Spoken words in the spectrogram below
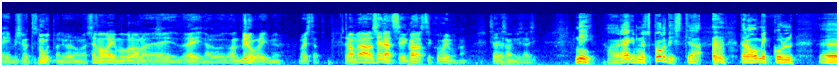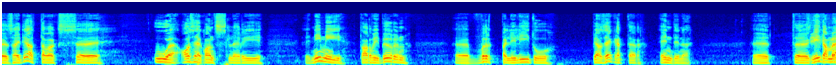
ei, mis mõttes Nuutmani vaimu vastu? tema vaimu pole olemas? ei, ei nagu on minu võim ju, mõistad? aga mina seljatasin Kadastiku võimu, noh, selles ongi see asi. nii, aga räägime nüüd spordist ja täna hommikul äh, sai teatavaks äh, uue asekantsleri nimi, Tarvi Pürn äh,, Võrkpalliliidu peasekretär, endine, et et Siiski kiidame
